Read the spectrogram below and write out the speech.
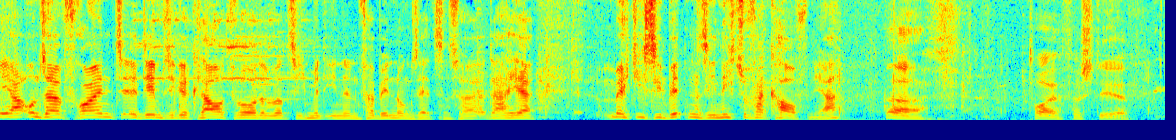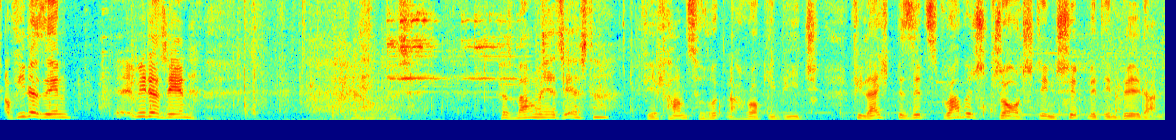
Ja, unser Freund, äh, dem sie geklaut wurde, wird sich mit Ihnen in Verbindung setzen, Sir. Daher äh, möchte ich Sie bitten, sie nicht zu verkaufen, ja? Ah, toll, verstehe. Auf Wiedersehen. Äh, Wiedersehen. Was, was machen wir jetzt, Erster? Wir fahren zurück nach Rocky Beach. Vielleicht besitzt Rubbish George den Chip mit den Bildern.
